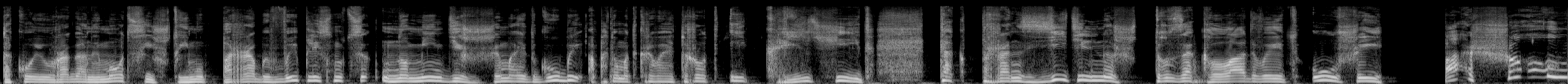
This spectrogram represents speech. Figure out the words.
такой ураган эмоций, что ему пора бы выплеснуться, но Минди сжимает губы, а потом открывает рот и кричит так пронзительно, что закладывает уши. «Пошел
